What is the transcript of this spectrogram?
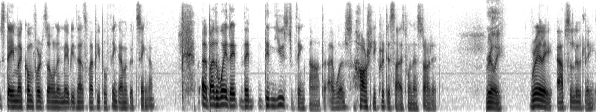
stay in my comfort zone, and maybe that's why people think I'm a good singer. Uh, by the way, they they didn't used to think that. I was harshly criticized when I started. Really? Really, absolutely.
